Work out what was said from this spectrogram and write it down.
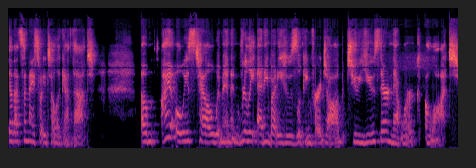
yeah, that's a nice way to look at that. Um, I always tell women and really anybody who's looking for a job to use their network a lot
